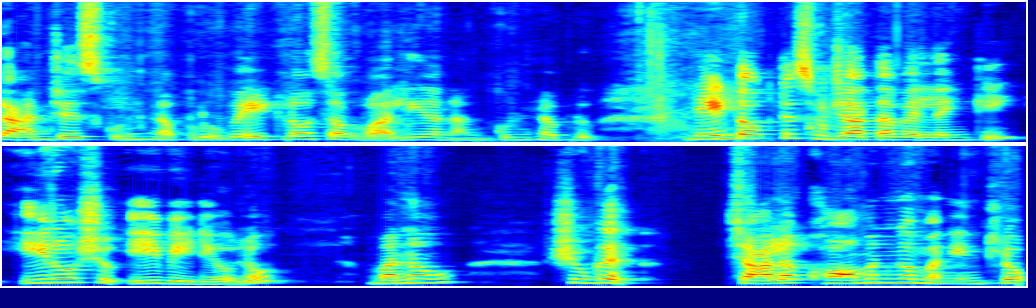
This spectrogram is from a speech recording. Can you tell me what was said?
ప్లాన్ చేసుకుంటున్నప్పుడు వెయిట్ లాస్ అవ్వాలి అని అనుకుంటున్నప్పుడు. నేను డాక్టర్ సుజాత వెల్లంకి. ఈరోజు ఈ వీడియోలో మనం షుగర్ చాలా కామన్గా మన ఇంట్లో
